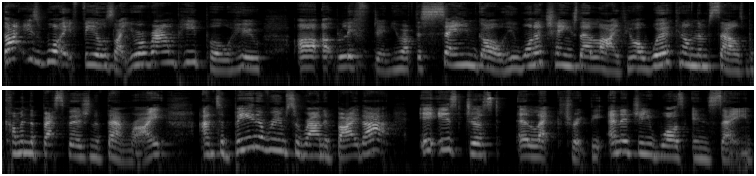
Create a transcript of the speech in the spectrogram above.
that is what it feels like. You're around people who are uplifting, who have the same goal, who want to change their life, who are working on themselves, becoming the best version of them, right? And to be in a room surrounded by that, it is just electric. The energy was insane.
